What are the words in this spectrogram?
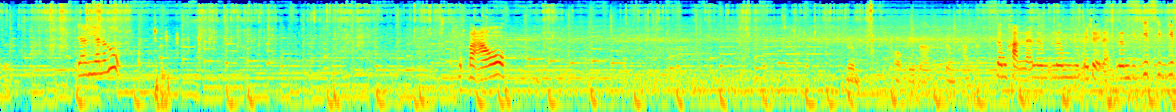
เฉยอย่าเลียนะลูกเบาเริ่ม ออกฤทธิ์แล้วเริ่มคันแล้วเริ่มคันแล้วเริ่มเริ่มอยู่ไม่เฉยแล้วเริ่มยิบยิบยิบยิบ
